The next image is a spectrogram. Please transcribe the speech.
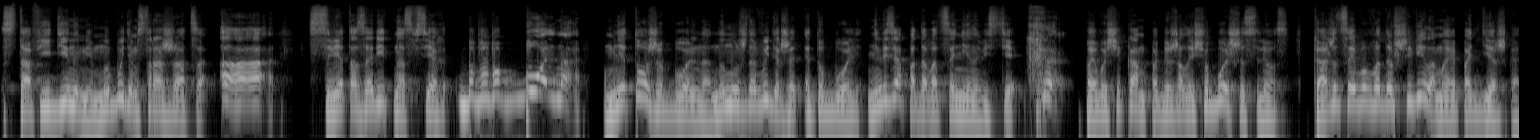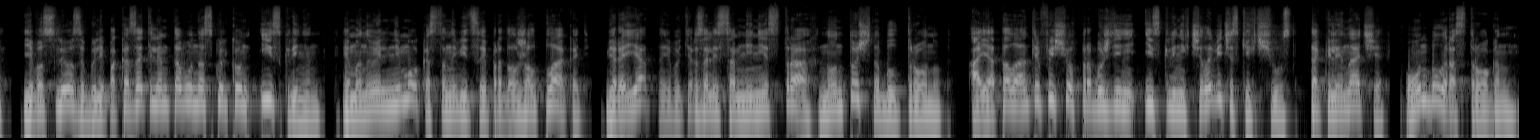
Став едиными, мы будем сражаться. А, -а, -а! Свет озарит нас всех. Б -б -б Больно! Мне тоже больно, но нужно выдержать эту боль. Нельзя поддаваться ненависти. Х! По его щекам побежало еще больше слез. Кажется, его воодушевила моя поддержка. Его слезы были показателем того, насколько он искренен. Эммануэль не мог остановиться и продолжал плакать. Вероятно, его терзали сомнения и страх, но он точно был тронут. А я талантлив еще в пробуждении искренних человеческих чувств. Так или иначе, он был растроган.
